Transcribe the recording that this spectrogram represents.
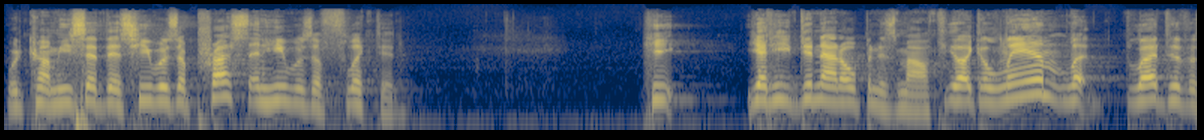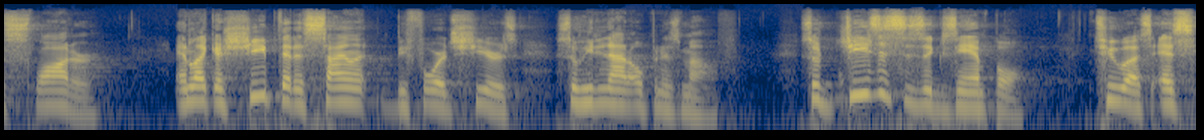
would come, he said this He was oppressed and he was afflicted. He, yet he did not open his mouth. He, like a lamb led, led to the slaughter, and like a sheep that is silent before its shears, so he did not open his mouth. So Jesus' example to us as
